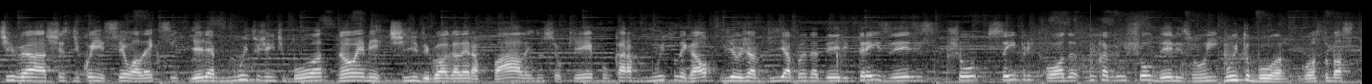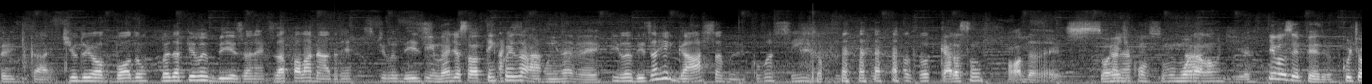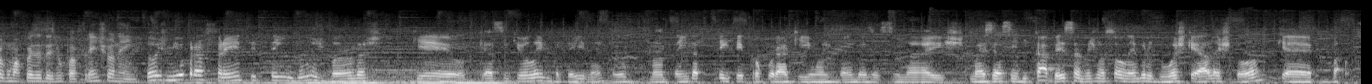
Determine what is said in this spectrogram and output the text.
tive a chance de conhecer o Alex e ele é muito gente boa. Não é metido igual a galera fala e não sei o que. Foi um cara muito legal. E eu já vi a banda dele três vezes. Show sempre foda. Nunca vi um show deles ruim. Muito boa. Gosto bastante, cara. Children of Bodom, banda finlandesa, né? Não precisa falar nada, né? Os finlandeses Finlândia só tem coisa ruim, né, velho? Finlandês arregaça, mano. Como assim? Só por- Os caras são foda, velho. Sonho de consumo morar lá um dia. E você, Pedro? Curte alguma coisa 2000 pra frente ou nem? 2000 pra frente tem duas bandas que eu, que, assim, que eu lembrei, né? Eu ainda tentei procurar aqui umas bandas assim, mas, mas assim, de cabeça mesmo eu só lembro duas, que é Alestor, que é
